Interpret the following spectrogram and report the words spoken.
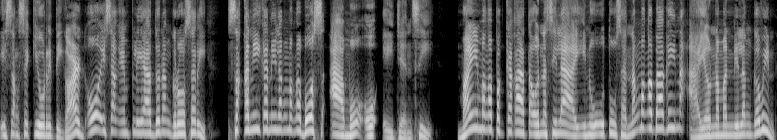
isang security guard o isang empleyado ng grocery sa kani-kanilang mga boss, amo o agency. May mga pagkakataon na sila ay inuutusan ng mga bagay na ayaw naman nilang gawin,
